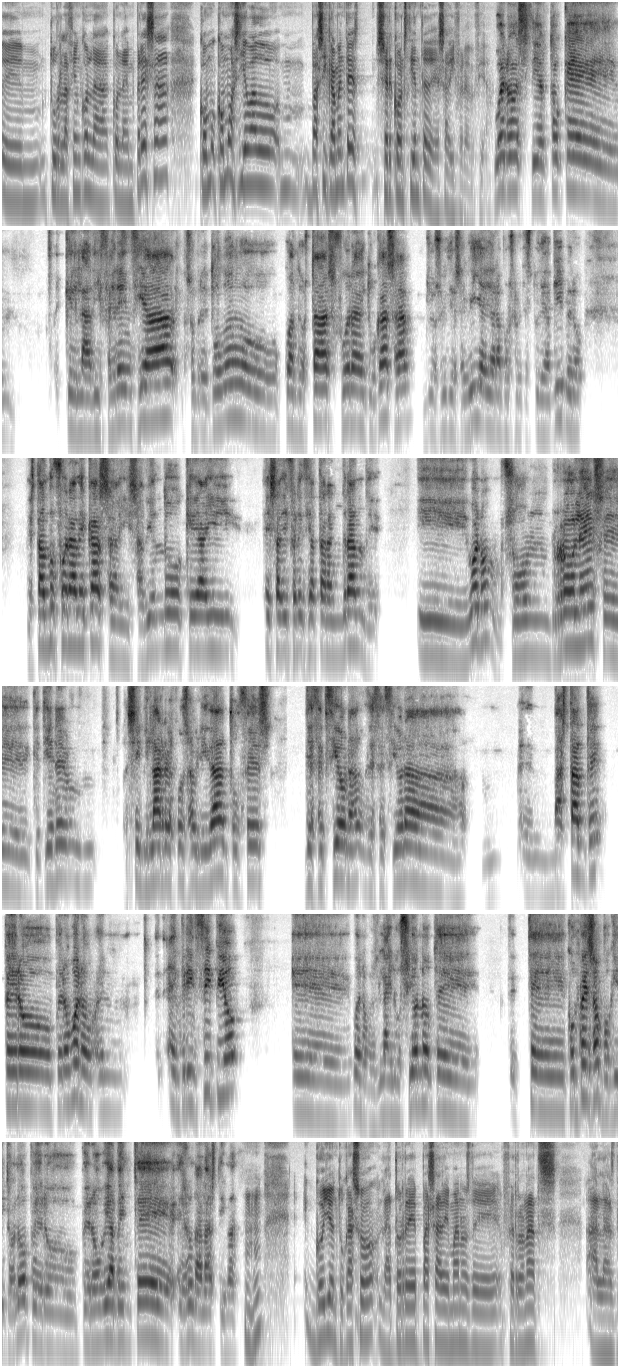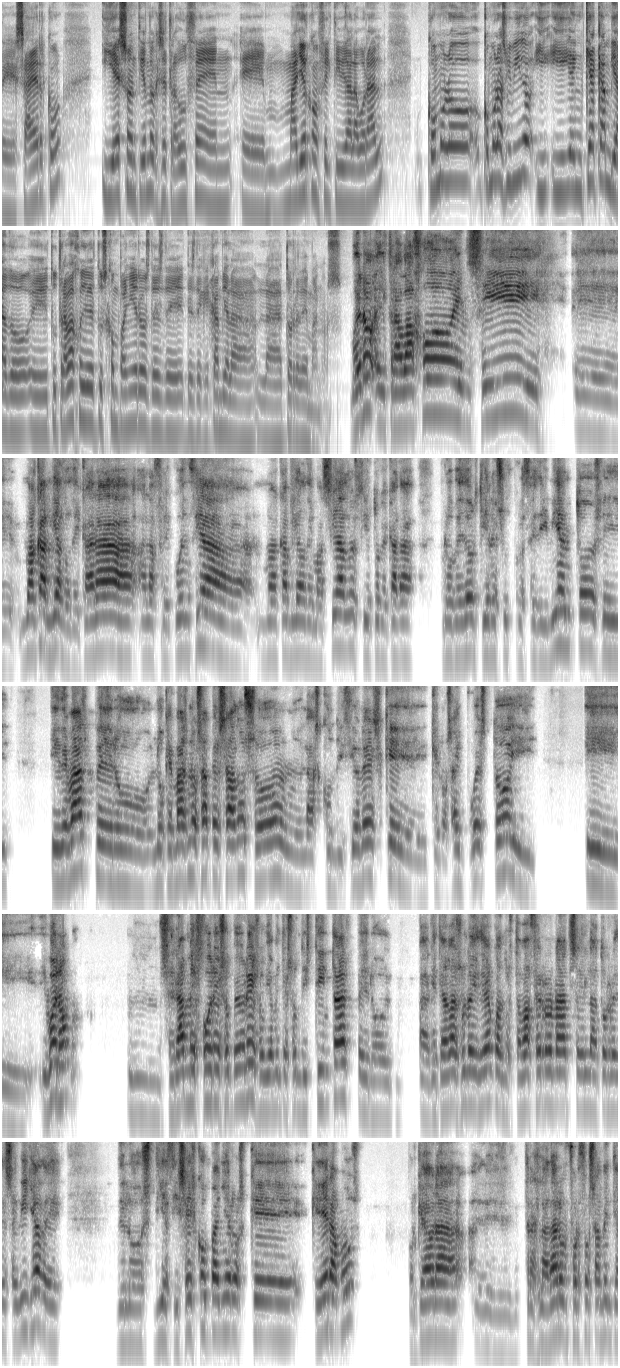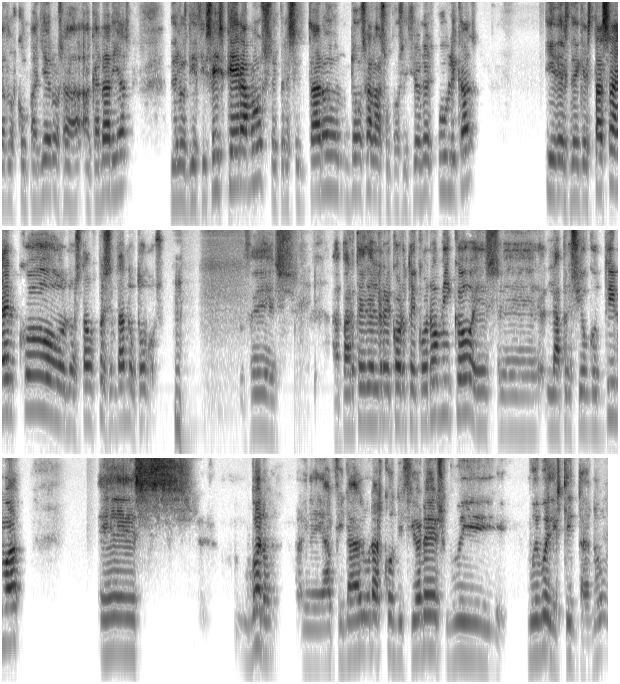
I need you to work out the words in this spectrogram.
tu relación con la, con la empresa? ¿Cómo, ¿Cómo has llevado básicamente ser consciente de esa diferencia. Bueno, es cierto que, que la diferencia, sobre todo cuando estás fuera de tu casa, yo soy de Sevilla y ahora por suerte estoy aquí, pero estando fuera de casa y sabiendo que hay esa diferencia tan grande y bueno, son roles eh, que tienen similar responsabilidad, entonces decepciona, decepciona eh, bastante, pero, pero bueno, en, en principio, eh, bueno, pues la ilusión no te, te, compensa un poquito, ¿no? Pero, pero obviamente es una lástima. Goyo, en tu caso, la torre pasa de manos de Ferronats a las de Saerco. Y eso entiendo que se traduce en eh, mayor conflictividad laboral. ¿Cómo lo, cómo lo has vivido y, en qué ha cambiado eh, tu trabajo y de tus compañeros desde, desde que cambia la, la, torre de manos? Bueno, el trabajo en sí eh, no ha cambiado. De cara a la frecuencia, no ha cambiado demasiado. Es cierto que cada proveedor tiene sus procedimientos y, demás, pero lo que más nos ha pesado son las condiciones que, nos ha impuesto y, y, bueno, mm, serán mejores o peores, obviamente son distintas, pero para que te hagas una idea, cuando estaba Ferronats en la Torre de Sevilla, de, los 16 compañeros que, que éramos, porque ahora eh, trasladaron forzosamente a dos compañeros a, Canarias. De los 16 que éramos, se presentaron dos a las oposiciones públicas y desde que está Saerco nos estamos presentando todos. Entonces, aparte del recorte económico, es eh, la presión continua, es, bueno, eh, al final unas condiciones muy, muy, muy distintas, ¿no?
